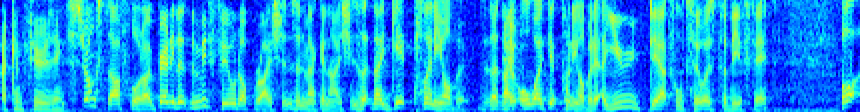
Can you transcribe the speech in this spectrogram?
are confusing. It's strong stuff, Lord. Brandy, the, the, midfield operations and machinations, they get plenty of it. They yep. always get plenty of it. Are you doubtful too as to the effect? Well,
